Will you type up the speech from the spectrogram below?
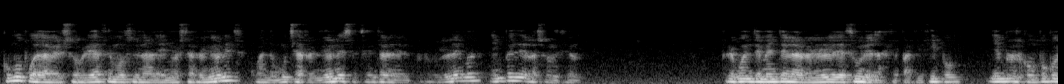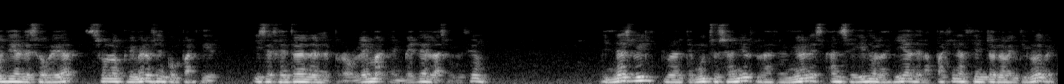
¿Cómo puede haber sobriedad emocional en nuestras reuniones cuando muchas reuniones se centran en el problema en vez de la solución? Frecuentemente en las reuniones de Zoom en las que participo, miembros con pocos días de sobriedad son los primeros en compartir y se centran en el problema en vez de la solución. En Nashville, durante muchos años, las reuniones han seguido la guía de la página 199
